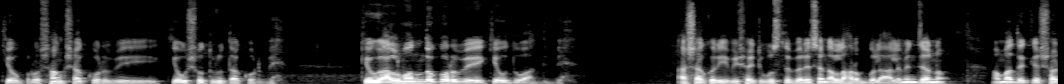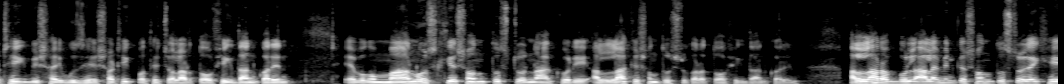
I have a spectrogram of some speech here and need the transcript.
কেউ প্রশংসা করবে, কেউ শত্রুতা করবে, কেউ গালমন্দ করবে, কেউ দোয়া দিবে। আশা করি বিষয়টি বুঝতে পেরেছেন। আল্লাহ রব্বুল আলমিন যেন আমাদেরকে সঠিক বিষয় বুঝে সঠিক পথে চলার তৌফিক দান করেন এবং মানুষকে সন্তুষ্ট না করে আল্লাহকে সন্তুষ্ট করার তৌফিক দান করেন। আল্লাহ রব্বুল আলমিনকে সন্তুষ্ট রেখে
